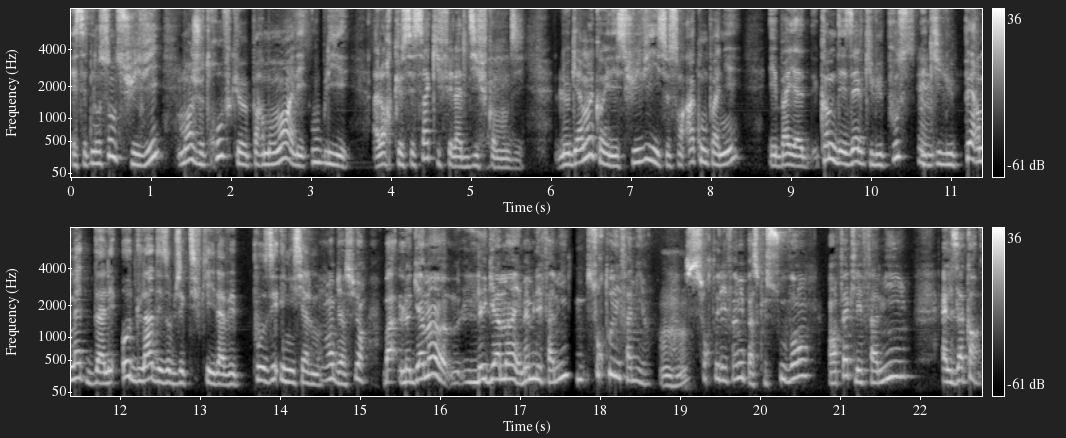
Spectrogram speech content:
Et cette notion de suivi, moi je trouve que par moment elle est oubliée, alors que c'est ça qui fait la diff comme on dit. Le gamin quand il est suivi, il se sent accompagné et ben il y a comme des ailes qui lui poussent et Mm. qui lui permettent d'aller au-delà des objectifs qu'il avait posés initialement. Ouais, bien sûr. Bah, le gamin, les gamins et même les familles, surtout les familles, hein. Mhm. surtout les familles, parce que souvent, en fait, les familles, elles accordent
